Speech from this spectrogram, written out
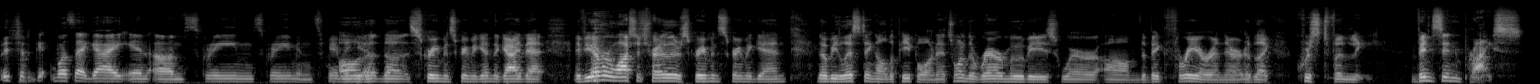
They should get what's that guy in um Scream, Scream, and Scream Oh, again? the, the Scream and Scream Again. The guy that, if you ever watch the trailer Scream and Scream Again, they'll be listing all the people. And it's one of the rare movies where um, the big three are in there. It'll be like Christopher Lee, Vincent Price,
